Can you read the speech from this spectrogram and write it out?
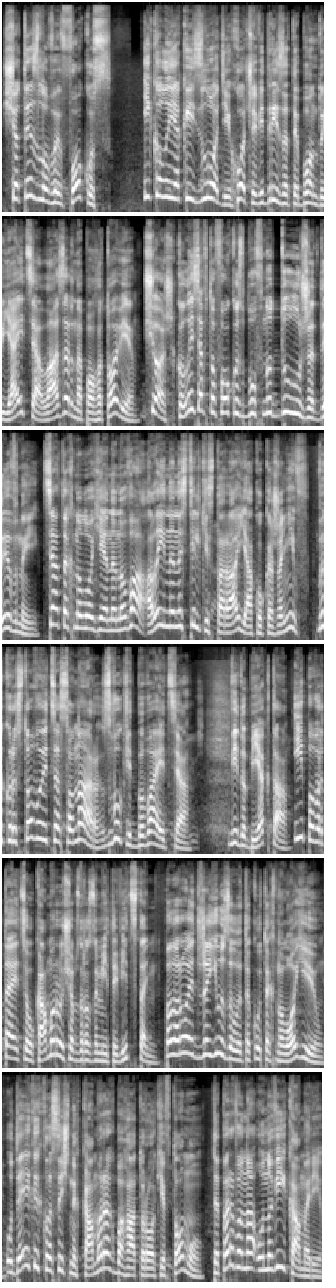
що ти зловив фокус. І коли якийсь злодій хоче відрізати Бонду яйця, лазер на поготові. Що ж, колись автофокус був ну дуже дивний. Ця технологія не нова, але й не настільки стара, як у кажанів. Використовується сонар, звук відбивається від об'єкта і повертається у камеру, щоб зрозуміти відстань. Polaroid вже юзали таку технологію у деяких класичних камерах багато років тому. Тепер вона у новій камері.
